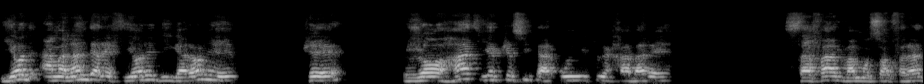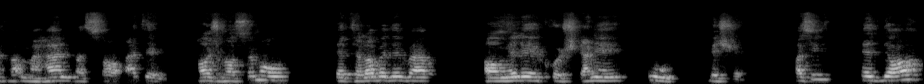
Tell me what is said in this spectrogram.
یا عملا در اختیار دیگرانه که راحت یک کسی در اون می‌تونه خبر سفر و مسافرت و محل و ساعت حاج قاسم رو اطلاع بده و عامل کشتن او بشه. پس این ادعا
